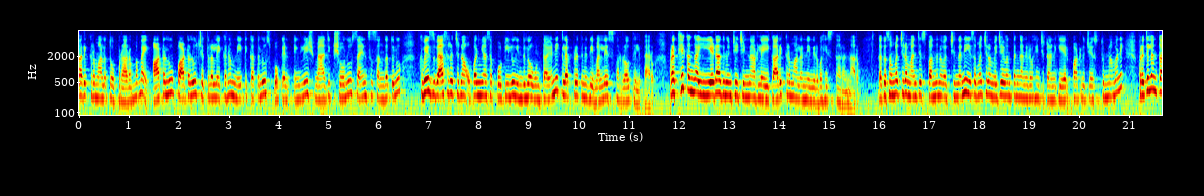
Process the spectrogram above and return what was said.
కార్యక్రమాలతో ప్రారంభమై ఆటలు పాటలు చిత్రలేఖనం నీతి కథలు స్పోకెన్ ఇంగ్లీష్ మ్యాజిక్ షోలు సైన్స్ సంగతులు క్విజ్ రచన ఉపన్యాస పోటీలు ఇందులో ఉంటాయని క్లబ్ ప్రతినిధి మల్లేశ్వరరావు తెలిపారు. ప్రత్యేకంగా ఈ ఏడాది నుంచి చిన్నారులే ఈ కార్యక్రమాలన్నీ నిర్వహిస్తారన్నారు. గత సంవత్సరం మంచి స్పందన వచ్చిందని ఈ సంవత్సరం విజయవంతంగా నిర్వహించడానికి ఏర్పాట్లు చేస్తున్నామని ప్రజలంతా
